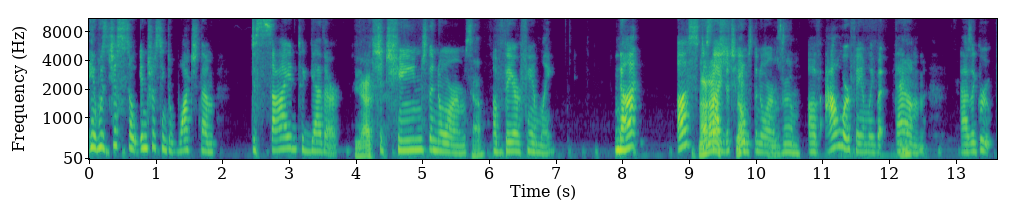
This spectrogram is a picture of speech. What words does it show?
it was just so interesting to watch them decide together yes to change the norms Yeah. of their family not us not decide us to change Nope, the norms of our family but Yeah. them as a group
